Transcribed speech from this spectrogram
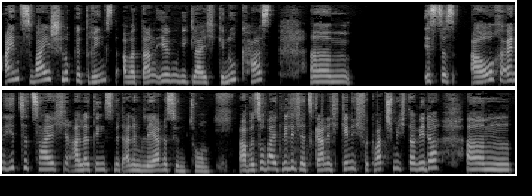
ein, zwei Schlucke trinkst, aber dann irgendwie gleich genug hast, ähm, ist das auch ein Hitzezeichen, allerdings mit einem Leere-Symptom. Aber so weit will ich jetzt gar nicht gehen, ich verquatsch mich da wieder. Ähm,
